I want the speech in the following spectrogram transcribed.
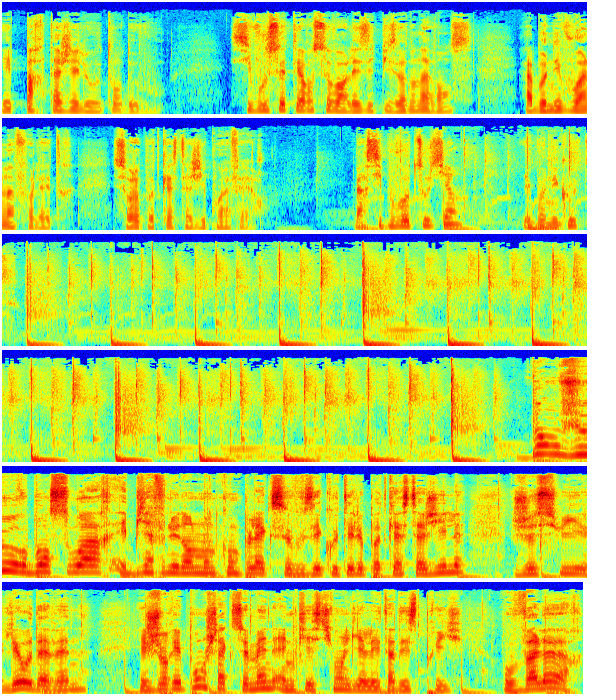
et partagez-le autour de vous. Si vous souhaitez recevoir les épisodes en avance, abonnez-vous à l'infolettre sur le podcastagile.fr. Merci pour votre soutien et bonne écoute. Bonjour, bonsoir et bienvenue dans le monde complexe. Vous écoutez le podcast Agile. Je suis Léo Daven et je réponds chaque semaine à une question liée à l'état d'esprit, aux valeurs,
